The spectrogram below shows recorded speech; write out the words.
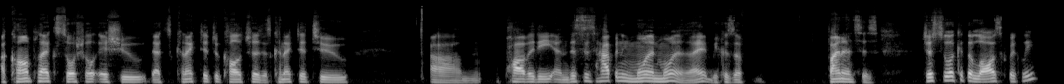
a complex social issue that's connected to culture, that's connected to um, poverty, and this is happening more and more, right? Because of finances. Just to look at the laws quickly.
